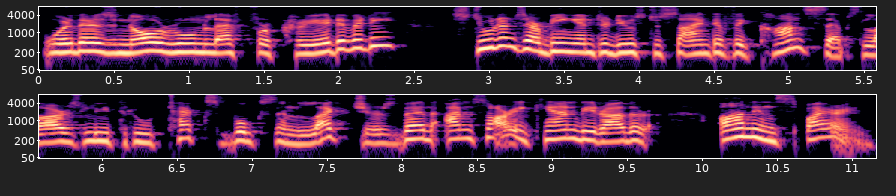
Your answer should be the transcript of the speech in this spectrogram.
where there's no room left for creativity, Students are being introduced to scientific concepts largely through textbooks and lectures that, I'm sorry, can be rather uninspiring.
